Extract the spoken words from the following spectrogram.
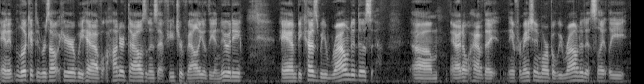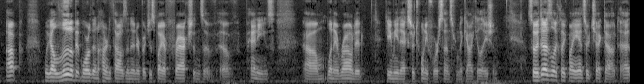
And it, look at the result here, we have 100,000 is that future value of the annuity, and because we rounded this, um, I don't have the information anymore, but we rounded it slightly up, we got a little bit more than 100,000 in there, but just by a fractions of, of pennies um, when I rounded gave me an extra 24 cents from the calculation. So it does look like my answer checked out. Uh,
